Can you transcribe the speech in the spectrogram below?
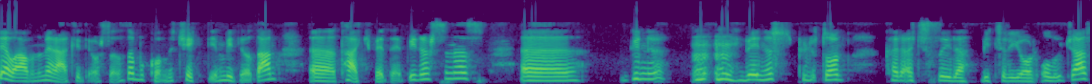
Devamını merak ediyorsanız da bu konuda çektiğim videodan e, takip edebilirsiniz. E, günü Venüs, Plüton kare açısıyla bitiriyor olacağız.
